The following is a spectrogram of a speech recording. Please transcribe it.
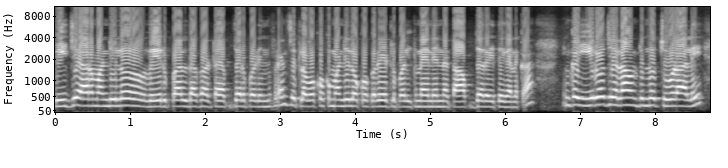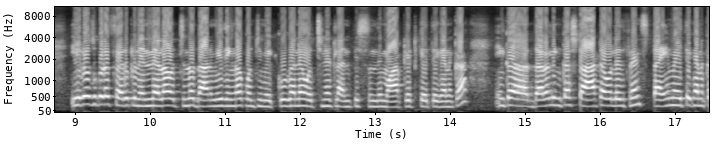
పీజీఆర్ మండీలో వెయ్యి రూపాయల దాకా టాప్ ధర పడింది ఫ్రెండ్స్. ఇట్లా ఒక్కొక్క మండీలో ఒక్కొక్క రేట్లు పలికినాయి నిన్న టాప్ ధర అయితే కనుక ఇంకా ఈ రోజు ఎలా ఉంటుందో చూడాలి. ఈ రోజు కూడా సరుకు నిన్న ఎలా వచ్చిందో దాని మీద ఇంకా కొంచెం ఎక్కువగానే వచ్చినట్లు అనిపిస్తుంది మార్కెట్కి అయితే కనుక ఇంకా ధరలు ఇంకా స్టార్ట్ అవ్వలేదు ఫ్రెండ్స్. టైం అయితే కనుక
